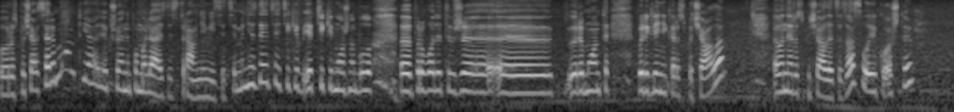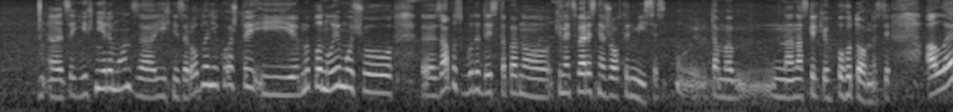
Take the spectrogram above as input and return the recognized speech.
розпочався ремонт. Я, якщо я не помиляюсь, десь в травні місяці. Мені здається, тільки як тільки можна було е, проводити вже е, ремонти. Поліклініка розпочала. Вони розпочали це за свої кошти. Е, Це їхній ремонт за їхні зароблені кошти, і ми плануємо, що е, запуск буде десь, напевно, кінець вересня, жовтень місяць. Ну там е, на наскільки по готовності. Але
